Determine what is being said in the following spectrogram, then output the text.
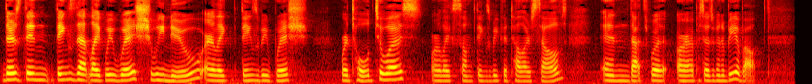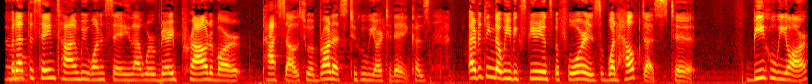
there's been things that like we wish we knew or like things we wish were told to us or like some things we could tell ourselves. And that's what our episode's going to be about. But at the same time, we want to say that we're very proud of our past selves who have brought us to who we are today because everything that we've experienced before is what helped us to be who we are.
